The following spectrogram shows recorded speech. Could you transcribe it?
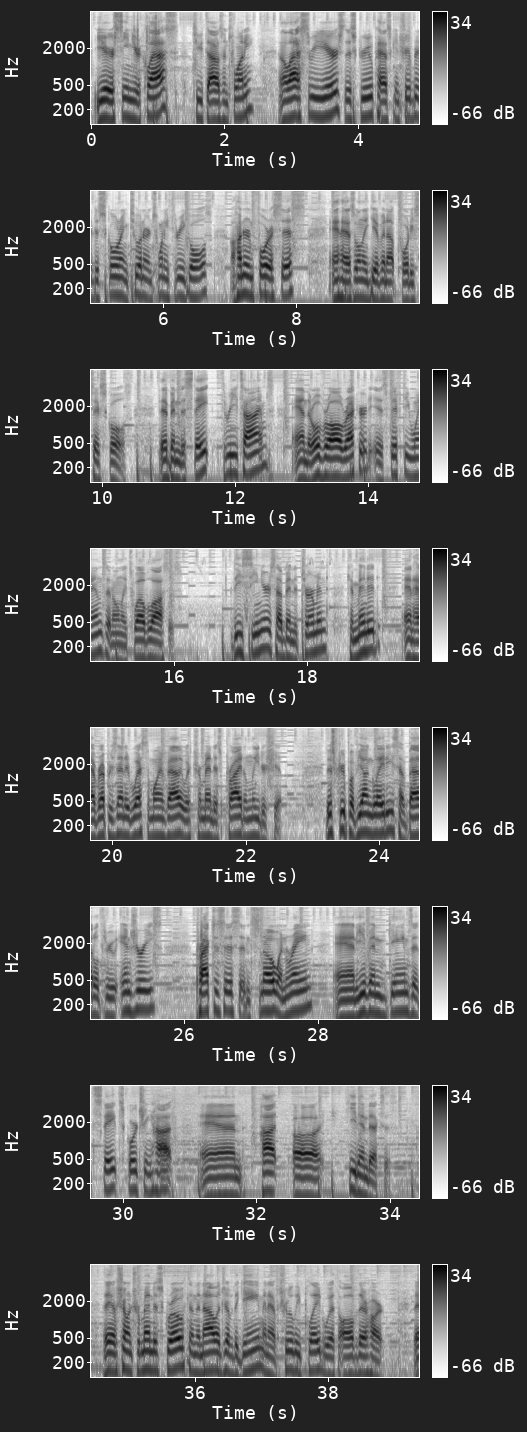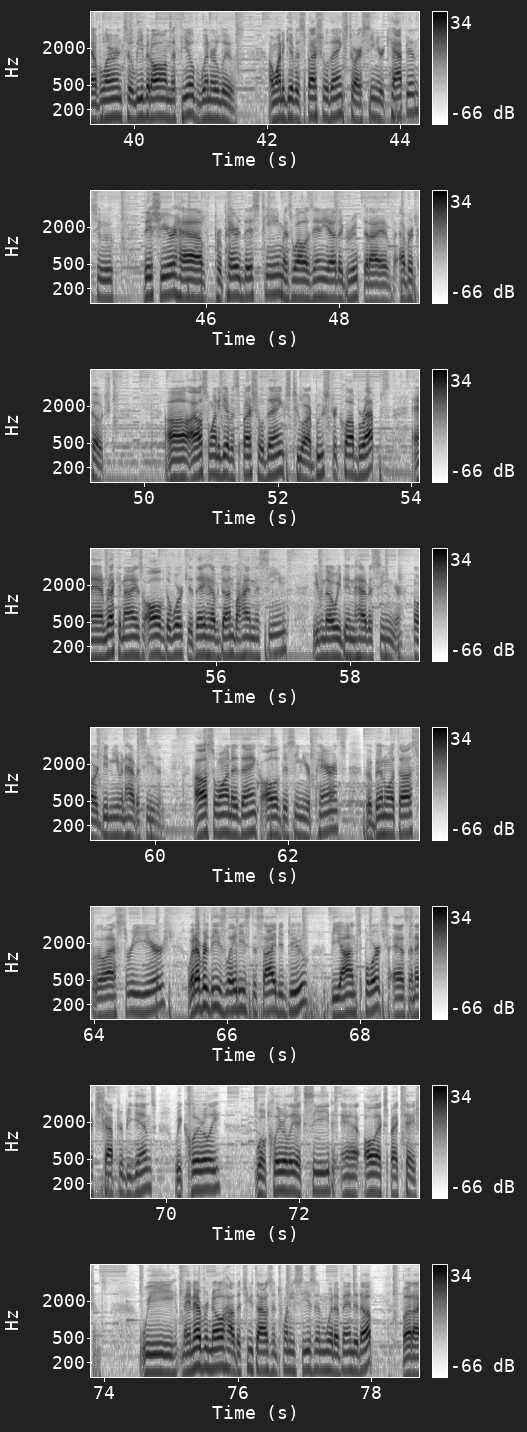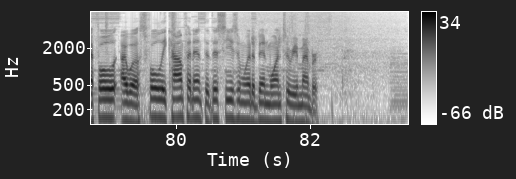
year's senior class, 2020. In the last three years, this group has contributed to scoring 223 goals, 104 assists, and has only given up 46 goals. They've been to state three times, and their overall record is 50 wins and only 12 losses. These seniors have been determined, committed, and have represented West Des Moines Valley with tremendous pride and leadership. This group of young ladies have battled through injuries, practices in snow and rain, and even games at state scorching hot and hot uh, heat indexes. They have shown tremendous growth in the knowledge of the game and have truly played with all of their heart. They have learned to leave it all on the field, win or lose. I want to give a special thanks to our senior captains who this year have prepared this team as well as any other group that I have ever coached. Uh, I also want to give a special thanks to our Booster Club reps and recognize all of the work that they have done behind the scenes, even though we didn't have a senior or didn't even have a season. I also want to thank all of the senior parents who have been with us for the last three years. Whatever these ladies decide to do beyond sports as the next chapter begins, we clearly will clearly exceed all expectations. We may never know how the 2020 season would have ended up, but I, full, I was fully confident that this season would have been one to remember.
